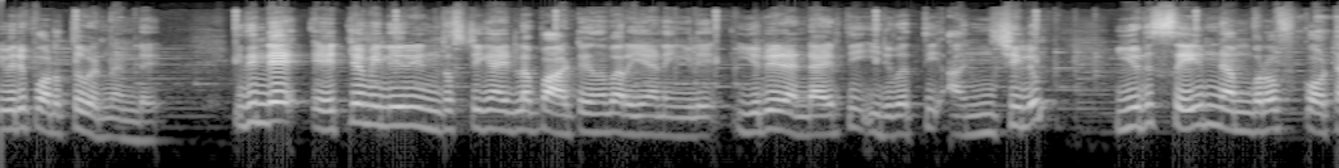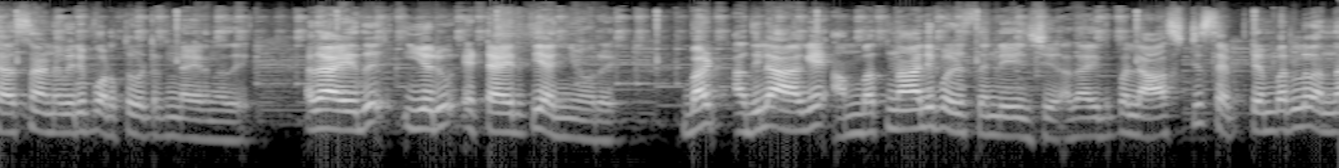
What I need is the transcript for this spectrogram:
ഇവർ പുറത്തു വിടുന്നുണ്ട്. ഇതിന്റെ ഏറ്റവും വലിയൊരു ഇൻട്രസ്റ്റിംഗ് ആയിട്ടുള്ള പാട്ട് എന്ന് പറയുകയാണെങ്കിൽ ഈ ഒരു രണ്ടായിരത്തി ഇരുപത്തി അഞ്ചിലും ഈ ഒരു സെയിം നമ്പർ ഓഫ് കോട്ടാസാണ് ഇവർ പുറത്തു വിട്ടിട്ടുണ്ടായിരുന്നത്. അതായത് ഈ ഒരു എട്ടായിരത്തി അഞ്ഞൂറ് ബട്ട് അതിലാകെ അമ്പത്തിനാല് പെർസെന്റേജ് അതായത് ഇപ്പോൾ ലാസ്റ്റ് സെപ്റ്റംബറിൽ വന്ന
